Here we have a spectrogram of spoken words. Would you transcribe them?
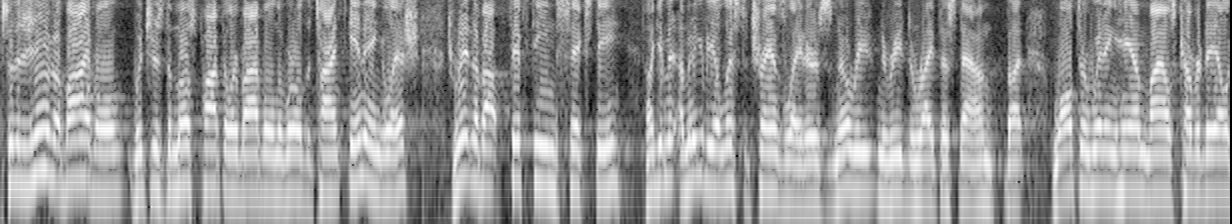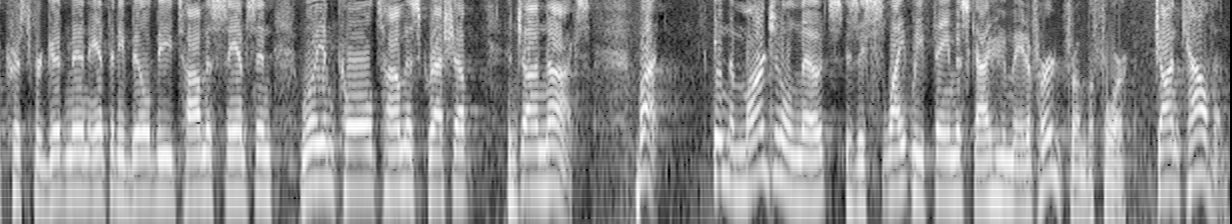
So the Geneva Bible, which is the most popular Bible in the world at the time in English, it's written about 1560. I'll give, I'm going to give you a list of translators. No reason to read and write this down, but Walter Whittingham, Miles Coverdale, Christopher Goodman, Anthony Gilby, Thomas Sampson, William Cole, Thomas Gresham, and John Knox. But in the marginal notes is a slightly famous guy who you may have heard from before, John Calvin.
